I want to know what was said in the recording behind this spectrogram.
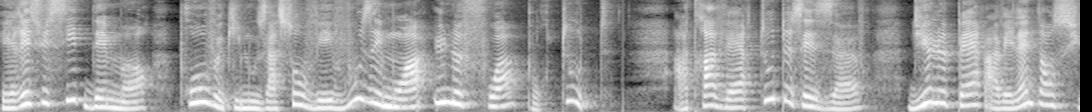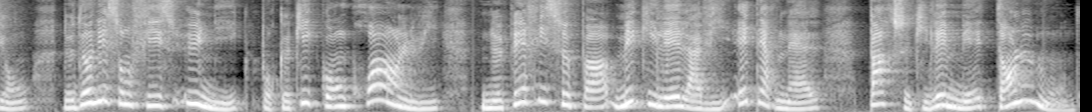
et ressuscite des morts prouve qu'il nous a sauvés, vous et moi, une fois pour toutes. À travers toutes ces œuvres, Dieu le Père avait l'intention de donner son Fils unique pour que quiconque croit en lui ne périsse pas, mais qu'il ait la vie éternelle parce qu'il aimait tant le monde.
